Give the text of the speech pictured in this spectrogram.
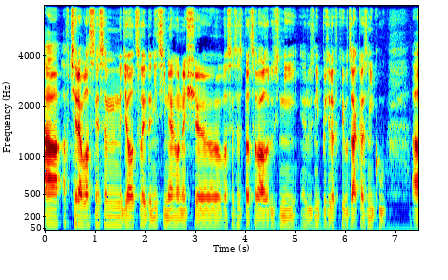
A, a včera vlastně jsem nedělal celý den nic jiného, než uh, vlastně jsem zpracoval různý, různý požadavky od zákazníků. A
